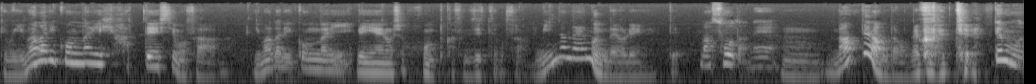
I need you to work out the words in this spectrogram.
でもいまだにこんなに発展してもさいまだにこんなに恋愛の本とか出ててもさみんな悩むんだよ恋愛って。まあそうだね。うん。なんでなんだろうねこれって。でも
